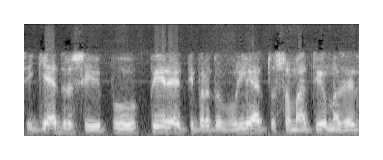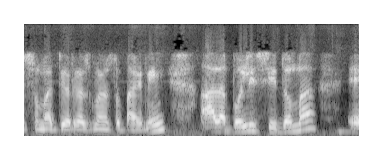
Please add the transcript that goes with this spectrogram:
συγκέντρωση που πήρε την πρωτοβουλία του Σωματείου μαζί του Σωματείου Εργαζομένων στο Παγνί, αλλά πολύ σύντομα ε,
